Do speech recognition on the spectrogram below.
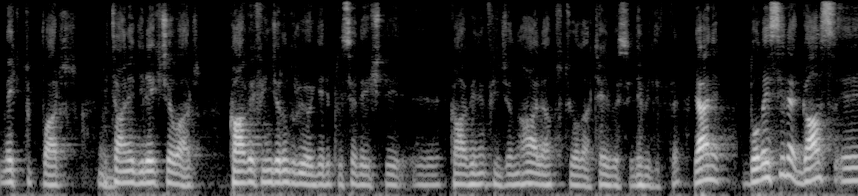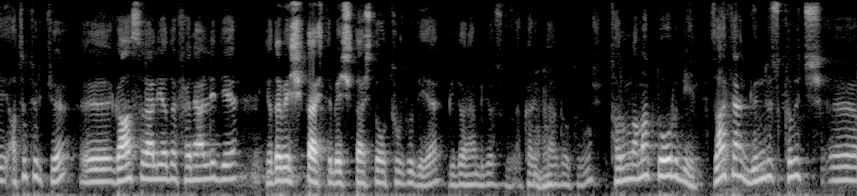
mektup var. Bir tane dilekçe var. Kahve fincanı duruyor gelip lisede içtiği e, kahvenin fincanını hala tutuyorlar telvesiyle birlikte. Yani dolayısıyla Gaz e, Atatürk'ü e, Galatasaray ya da Fenerli diye ya da Beşiktaş'ta Beşiktaş'ta oturdu diye bir dönem biliyorsunuz akaretlerde oturmuş. Tanımlamak doğru değil. Zaten Gündüz Kılıç e,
